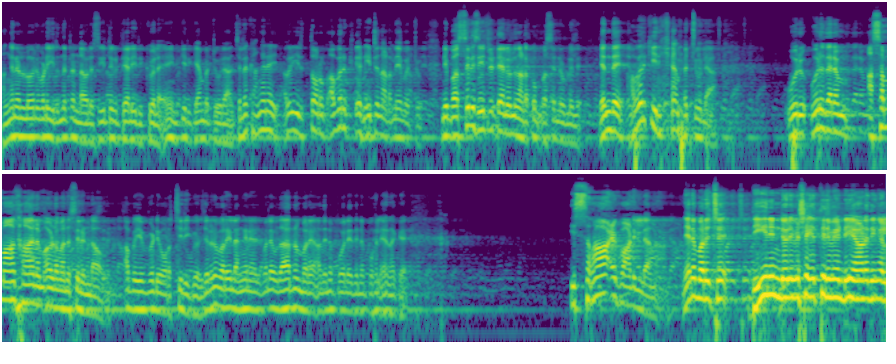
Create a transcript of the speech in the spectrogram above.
അങ്ങനെയുള്ളവർ ഇവിടെ ഇരുന്നിട്ടുണ്ടാവില്ല. സീറ്റ് കിട്ടിയാൽ ഇരിക്കൂല. എനിക്ക് ഇരിക്കാൻ പറ്റൂല. ചിലർക്ക് അങ്ങനെ അവർ ഇരുത്തുറക്കും. അവർക്ക് എണീറ്റ് നടന്നേ പറ്റൂ. ഇനി ബസ്സിൽ സീറ്റ് കിട്ടിയാലും നടക്കും ബസ്സിന്റെ ഉള്ളിൽ എന്തേ? അവർക്ക് ഇരിക്കാൻ പറ്റൂല. ഒരു ഒരു തരം അസമാധാനം അവരുടെ മനസ്സിലുണ്ടാവും. അപ്പൊ എവിടെ ഉറച്ചിരിക്കുമല്ലോ ചിലർ പറയില്ല അങ്ങനെ പല ഉദാഹരണം പറയാം. അതിനെ പോലെ ഇതിനെ പോലെ എന്നൊക്കെ. ഇസ്രായ പാടില്ല നേരെ മറിച്ച് ദീനിന്റെ ഒരു വിഷയത്തിന് വേണ്ടിയാണ് നിങ്ങൾ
